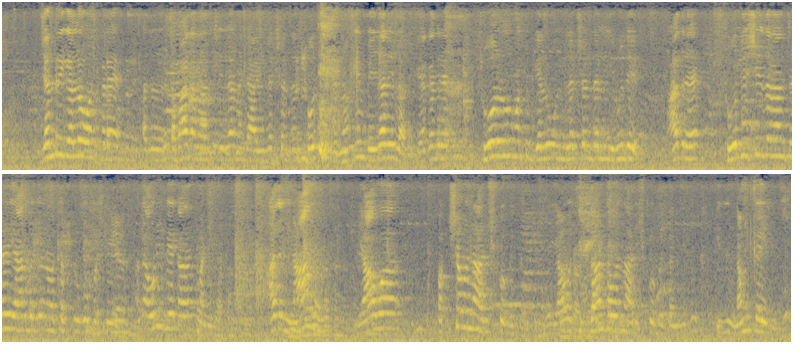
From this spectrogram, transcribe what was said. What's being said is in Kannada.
ಜನರಿಗೆಲ್ಲೋ ಒಂದು ಕಡೆ ಅದು ಸಮಾಧಾನ ಅನಿಸಿಲ್ಲ ನನಗೆ ಆ ಇಲೆಕ್ಷನ್ದಲ್ಲಿ ಸೋಲ್ಸಿದ್ರು ನಮಗೇನು ಬೇಜಾರಿಲ್ಲ ಅದಕ್ಕೆ. ಯಾಕಂದರೆ ಸೋಲು ಮತ್ತು ಗೆಲುವು ಇಲೆಕ್ಷನ್ದಲ್ಲಿ ಇರುವುದೇ ಆದ್ರೆ ಸೋಲಿಸಿದಾರ ಅಂತ ಹೇಳಿ ಯಾರ ಬಗ್ಗೆ ನಾವು ತಪ್ಪು ತಿಳ್ಕೋ ಪ್ರಶ್ನೆ ಅದು ಅವ್ರಿಗೆ ಬೇಕಾದಂಗೆ ಮಾಡಿದ್ದಾರೆ. ಆದರೆ ನಾವು ಯಾವ ಪಕ್ಷವನ್ನು ಆರಿಸ್ಕೋಬೇಕಂತಿದ್ರೆ ಯಾವ ಸಿದ್ಧಾಂತವನ್ನು ಆರಿಸ್ಕೋಬೇಕಂತಿದ್ದು ಇದು ನಮ್ಮ ಕೈಲಿದೆ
